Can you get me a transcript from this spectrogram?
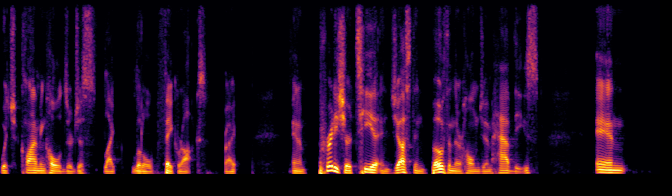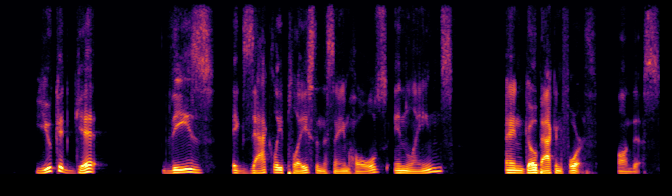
which climbing holds are just like little fake rocks, right? And I'm pretty sure Tia and Justin, both in their home gym, have these. And you could get these exactly placed in the same holes in lanes and go back and forth on this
